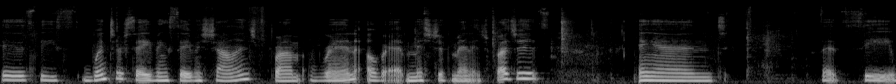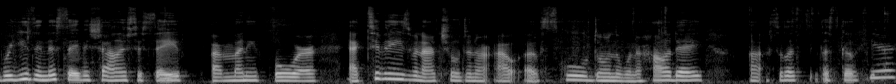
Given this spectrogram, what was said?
is the Winter Savings Savings Challenge from Ren over at Mischief Managed Budgets. And let's see, we're using this savings challenge to save our money for activities when our children are out of school during the winter holiday. Uh, so let's let's go here.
